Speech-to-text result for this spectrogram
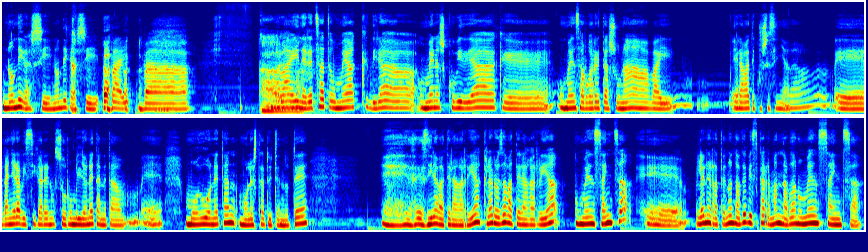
Non digasi, non digasi. Bai, ba... Ai, bai, niretzat umeak dira, umen eskubideak, e, umen zaurgarritasuna, bai, erabat ikusezina da. E, gainera bizikaren zurru milionetan eta e, modu honetan molestatu iten dute. Ez, ez dira bateragarria, klaro, ez da bateragarria, umen zaintza, e, lehen erraten nuen, daude bizkarreman da, orduan umen zaintza.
